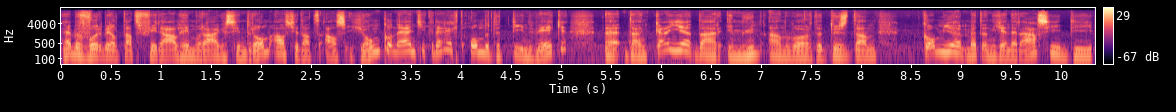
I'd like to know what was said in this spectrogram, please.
bijvoorbeeld dat viraal hemorragisch syndroom, als je dat als jong konijntje krijgt, onder de tien weken, eh, dan kan je daar immuun aan worden. Dus dan kom je met een generatie die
